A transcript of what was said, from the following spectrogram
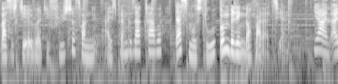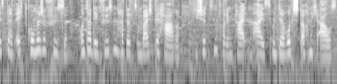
was ich dir über die Füße von den Eisbären gesagt habe? Das musst du unbedingt nochmal erzählen. Ja, ein Eisbär hat echt komische Füße. Unter den Füßen hat er zum Beispiel Haare, die schützen vor dem kalten Eis und der rutscht auch nicht aus.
